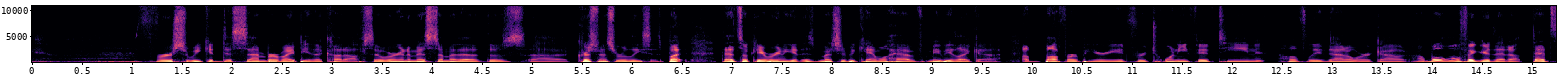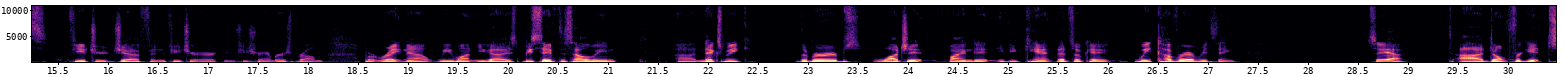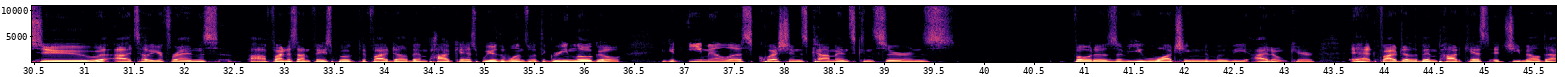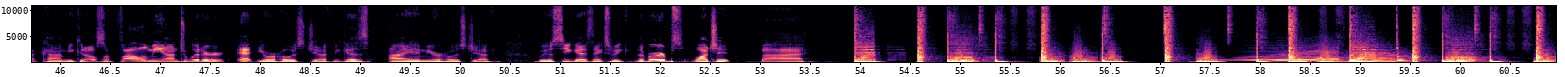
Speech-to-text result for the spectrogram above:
first week of December might be the cutoff. So we're gonna miss some of the, those uh, Christmas releases, but that's okay. We're gonna get as much as we can. We'll have maybe like a, a buffer period for 2015. Hopefully that'll work out. Uh, we'll we'll figure that out. That's future Jeff and future Eric and future Amber's problem. But right now, we want you guys be safe this Halloween. Uh, next week, The Burbs. Watch it, find it. If you can't, that's okay. We cover everything. So yeah, uh, don't forget to uh, tell your friends. Uh, find us on Facebook, the Five Dollar Bin Podcast. We're the ones with the green logo. You can email us questions, comments, concerns, photos of you watching the movie. I don't care. At $5binpodcast at gmail.com. You can also follow me on Twitter at your host, Jeff, because I am your host, Jeff. We will see you guys next week. The Burbs, watch it. Bye. Thank you.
